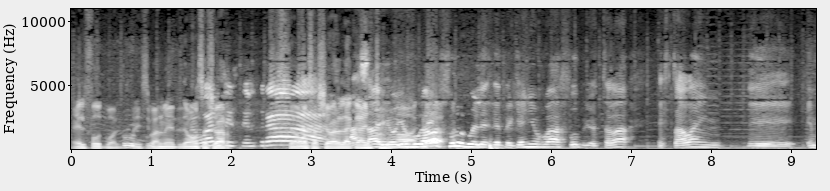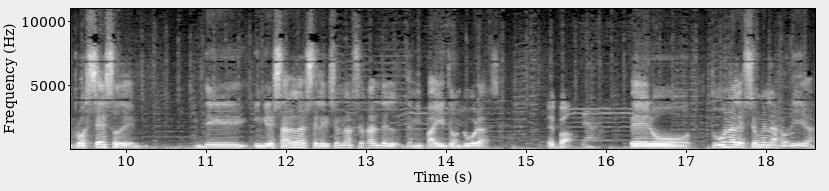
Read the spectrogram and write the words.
El fútbol, Fútbol. principalmente. Te vamos a llevar, te vamos a llevar a la cancha. yo, yo jugaba fútbol, de, de pequeño jugaba fútbol. Yo estaba, estaba en, en proceso de, de ingresar a la selección nacional del- de mi país, de Honduras. Epa, Pero tuve una lesión en la rodilla.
